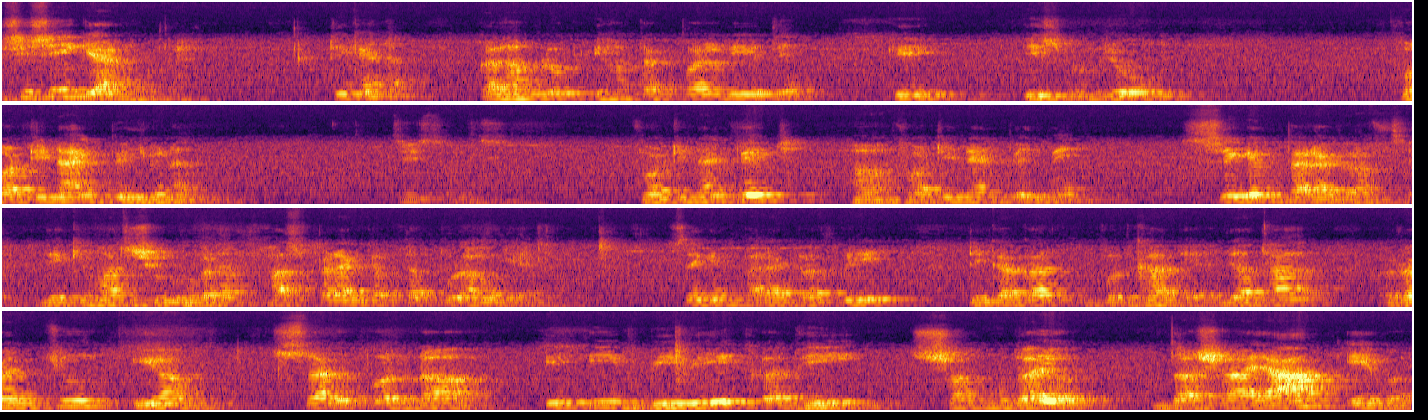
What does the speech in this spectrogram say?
इसी से ही ज्ञान होता है। ठीक है ना? कल हम लोग यहाँ तक पढ़ लिए थे कि इस जो 49 पेज में ना? जी सर। 49 पेज? हाँ। 49 पेज में सेकेंड पैराग्राफ से। देखिए वहाँ से शुरू होगा ना। फ़र्स्ट पैराग्राफ तक पूरा हो गया। था सेकेंड पैराग्राफ के लिए टीकाकार बुद्धा दिया यथा रज्जु यम सर्प न इति विवेकधि समुदय दशायाम एवं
